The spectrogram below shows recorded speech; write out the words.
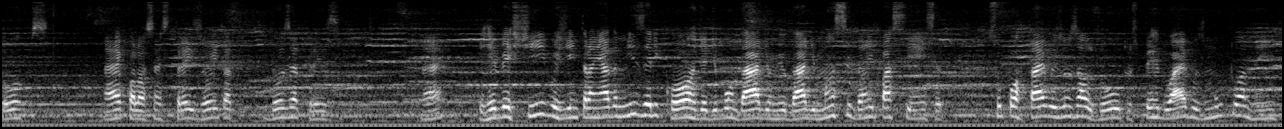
torpes. Né? Colossenses 3, 8 a 12 a 13. Né? E revestivos de entranhada misericórdia, de bondade, humildade, mansidão e paciência. Suportai-vos uns aos outros, perdoai-vos mutuamente.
